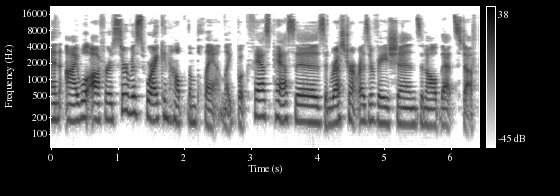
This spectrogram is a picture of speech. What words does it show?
And I will offer a service where I can help them plan, like book fast passes and restaurant reservations and all that stuff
